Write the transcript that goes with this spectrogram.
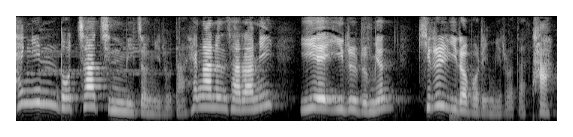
행인도차 진미정이로다. 행하는 사람이 이에 이르르면 길을 잃어버림이로다. 다.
